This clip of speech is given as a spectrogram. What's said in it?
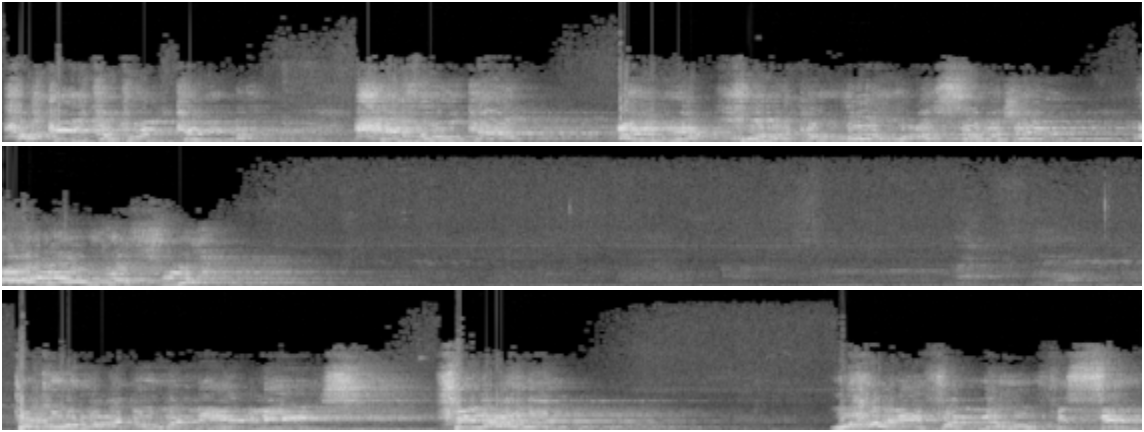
حقيقة الكلمة. حذرك أن يأخذك الله عز وجل على غفلة. تكون عدوا لإبليس في العلن وحليفا له في السر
